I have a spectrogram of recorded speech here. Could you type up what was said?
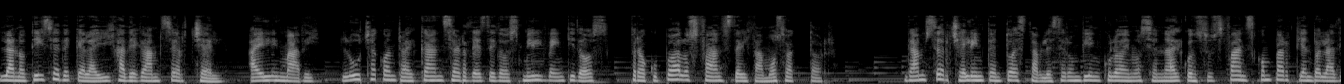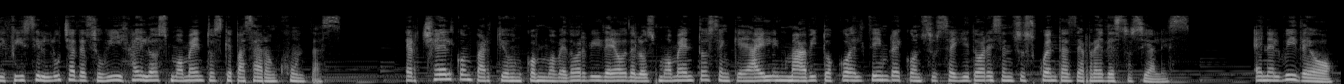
la noticia de que la hija de Gamser Aileen Mavi, lucha contra el cáncer desde 2022, preocupó a los fans del famoso actor. Gamser Chell intentó establecer un vínculo emocional con sus fans compartiendo la difícil lucha de su hija y los momentos que pasaron juntas. Erchel compartió un conmovedor video de los momentos en que Aileen Mavi tocó el timbre con sus seguidores en sus cuentas de redes sociales. En el video,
